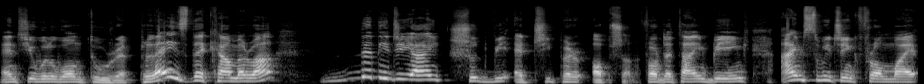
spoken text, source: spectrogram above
and you will want to replace the camera, the DJI should be a cheaper option. For the time being, I'm switching from my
